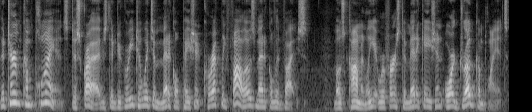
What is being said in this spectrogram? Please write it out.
The term compliance describes the degree to which a medical patient correctly follows medical advice. Most commonly, it refers to medication or drug compliance,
